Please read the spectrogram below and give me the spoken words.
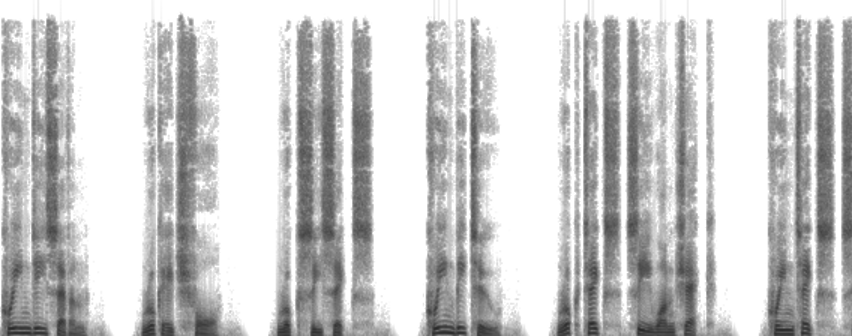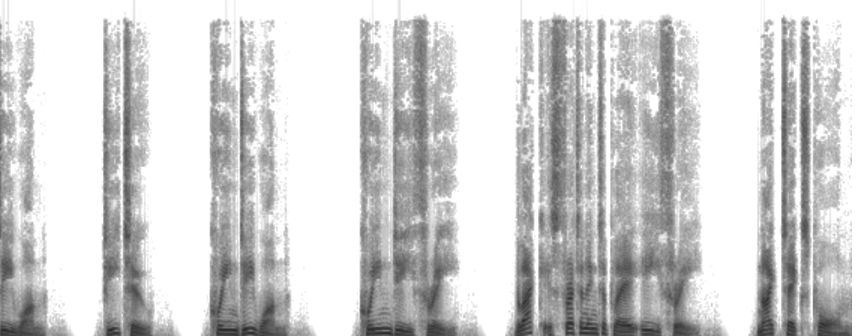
Queen d7. Rook h4. Rook c6. Queen b2. Rook takes c1 check. Queen takes c1. d2. Queen d1. Queen d3. Black is threatening to play e3. Knight takes pawn.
